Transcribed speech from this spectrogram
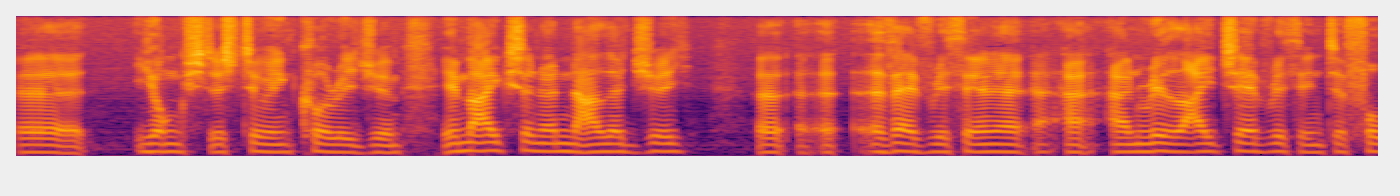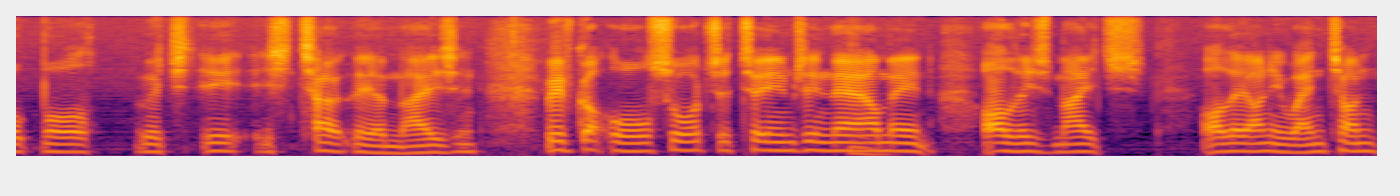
uh, youngsters to encourage them, he makes an analogy uh, uh, of everything uh, uh, and relates everything to football, which is totally amazing. We've got all sorts of teams in there. I mean, Olly's mates. Olly only went on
